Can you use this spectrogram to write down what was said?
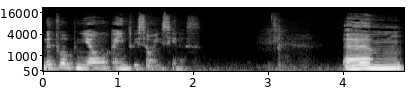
Na tua opinião, a intuição ensina-se? Um,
